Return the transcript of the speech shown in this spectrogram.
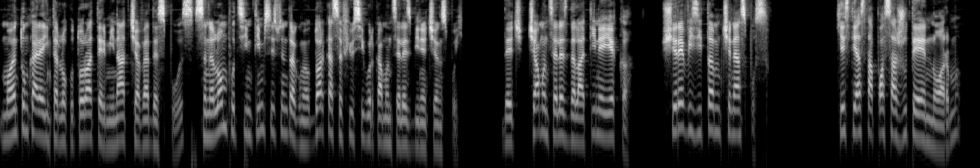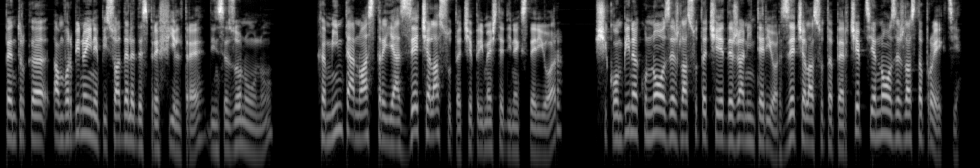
în momentul în care interlocutorul a terminat ce avea de spus, să ne luăm puțin timp să-i spunem, dragul meu, doar ca să fiu sigur că am înțeles bine ce îmi spui. Deci, ce am înțeles de la tine e că. Și revizităm ce ne-a spus. Chestia asta poate să ajute enorm, pentru că am vorbit noi în episoadele despre filtre din sezonul 1, că mintea noastră ia 10% ce primește din exterior și combină cu 90% ce e deja în interior. 10% percepție, 90% proiecție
